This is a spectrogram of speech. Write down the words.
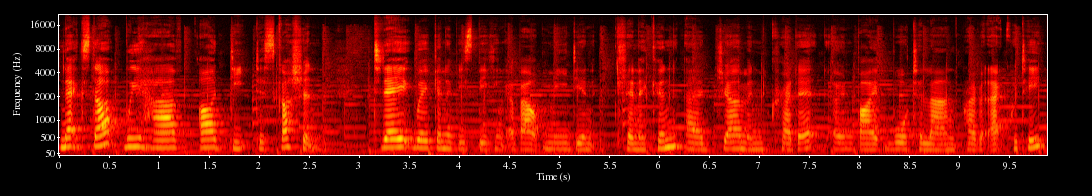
Next up, we have our deep discussion. Today we're going to be speaking about Median Kliniken, a German credit owned by Waterland Private Equity.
